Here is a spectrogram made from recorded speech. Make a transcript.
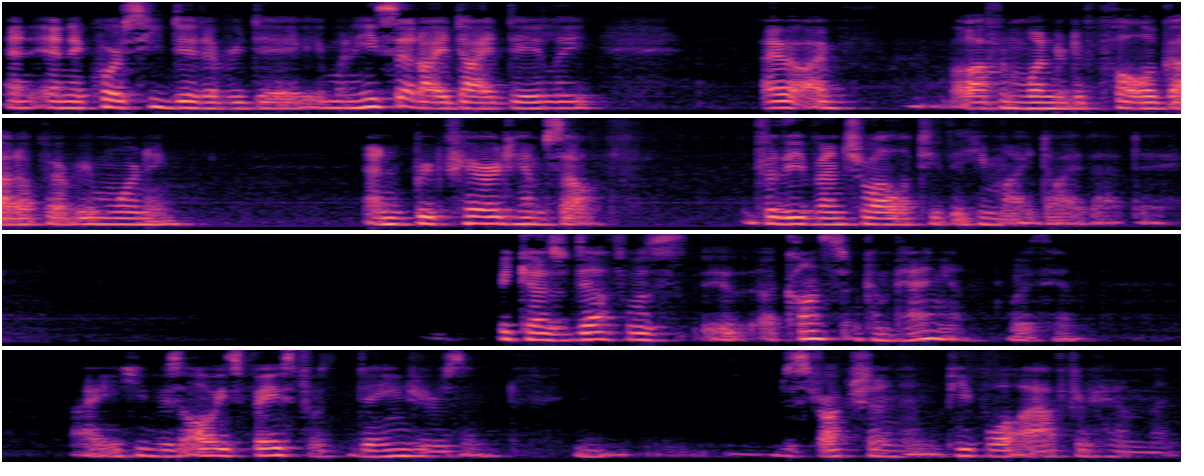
And, and of course, he did every day. When he said, I die daily, I, I've often wondered if Paul got up every morning and prepared himself for the eventuality that he might die that day because death was a constant companion with him. I, he was always faced with dangers and destruction and people after him.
